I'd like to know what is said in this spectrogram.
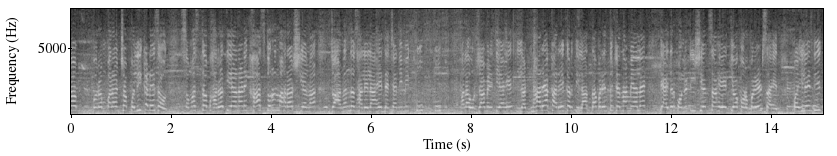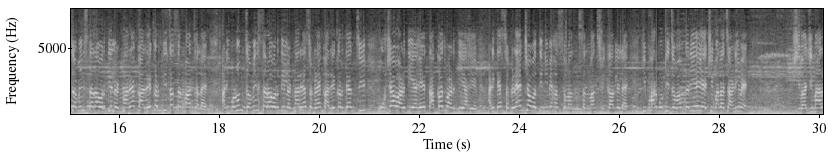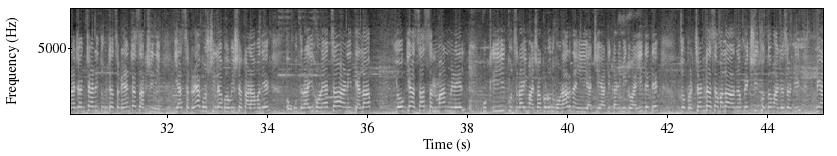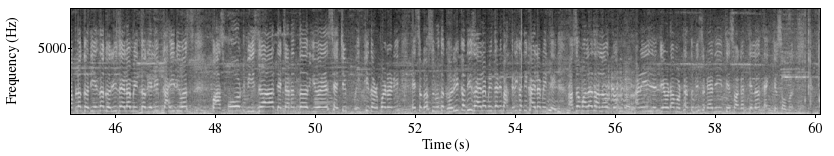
परंपरांच्या पलीकडे जाऊन समस्त भारतीयांना आणि खास करून महाराष्ट्रीयांना जो आनंद झालेला आहे. त्याच्याने मी खूप खूप मला ऊर्जा मिळते आहे. लढणाऱ्या कार्यकर्तीला आतापर्यंत ज्यांना मिळालं आहे ते आयदर पॉलिटिशियन्स आहेत किंवा कॉर्पोरेट्स आहेत पहिल्यांदी जमीन स्तरावरती लढणाऱ्या कार्यकर्तीचा सन्मान झाला आहे आणि म्हणून जमीन स्तरावरती लढणाऱ्या सगळ्या कार्यकर्त्यांची ऊर्जा वाढती आहे ताकद वाढती आहे. आणि त्या सगळ्यांच्या वतीने मी हा सन्मान सन्मान स्वीकारलेला आहे. ही फार मोठी जबाबदारी आहे याची मला जाणीव आहे. शिवाजी महाराजांच्या आणि तुमच्या सगळ्यांच्या साक्षीने या सगळ्या गोष्टीला भविष्य काळामध्ये उतराई होण्याचा आणि त्याला योग्य असा सन्मान मिळेल. कुठलीही कुचराई माझ्याकडून होणार नाही याची या ठिकाणी मी ग्वाही देते. जो प्रचंड असा मला अनपेक्षित होतं माझ्यासाठी मी आपलं कधी एकदा घरी जायला मिळतं गेली काही दिवस पासपोर्ट विजा त्याच्यानंतर यू एस याची इतकी धडपड आणि हे सगळं सुरू होतं. घरी कधी जायला मिळते आणि भाकरी कधी खायला मिळते असं मला झालं होतं. आणि जेवढा मोठा तुम्ही सगळ्यांनी इथे स्वागत केलं. Thank you so much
